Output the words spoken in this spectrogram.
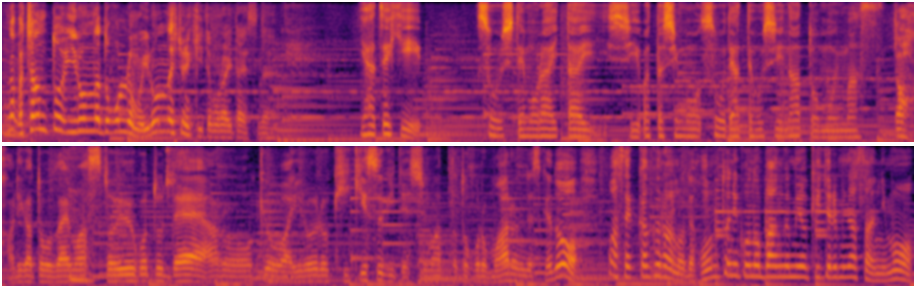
うんなんかちゃんといろんなところでもいろんな人に聞いてもらいたいですね。いやぜひそうしてもらいたいし私もそうであってほしいなと思います。あありがとうございます、ということであの今日はいろいろ聞きすぎてしまったところもあるんですけど、まあ、せっかくなので本当にこの番組を聞いてる皆さんにも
